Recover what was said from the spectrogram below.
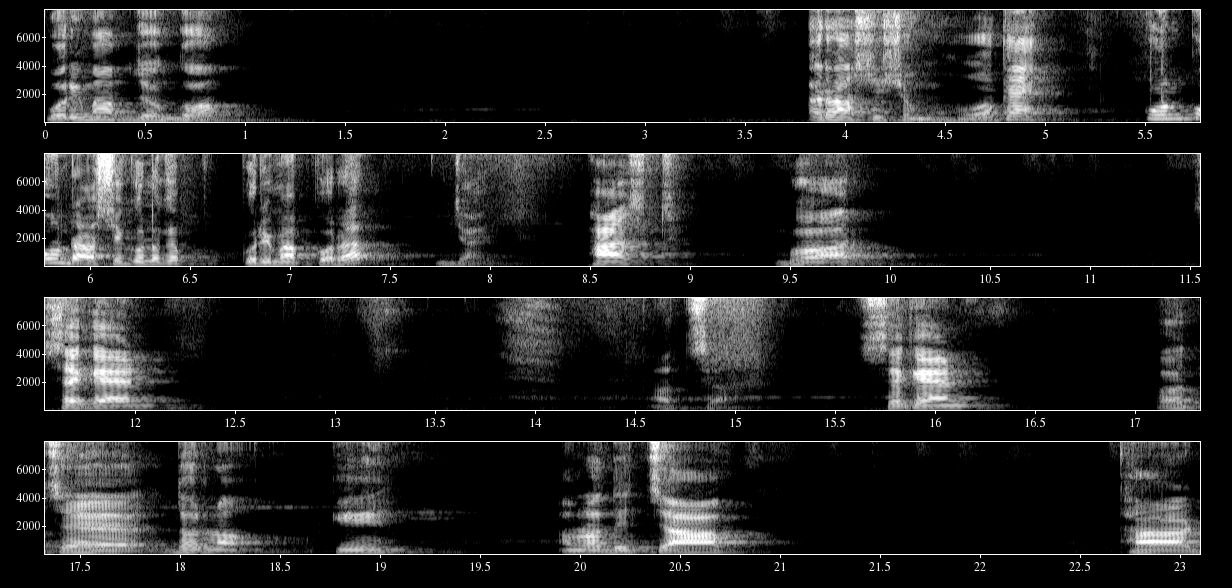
পরিমাপযোগ্য রাশিসমূহ ওকে কোন কোন রাশিগুলোকে পরিমাপ করা যায়? ফার্স্ট ভর সেকেন্ড আচ্ছা সেকেন্ড হচ্ছে ধরুন কি? আমরা দিই চাপ থার্ড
